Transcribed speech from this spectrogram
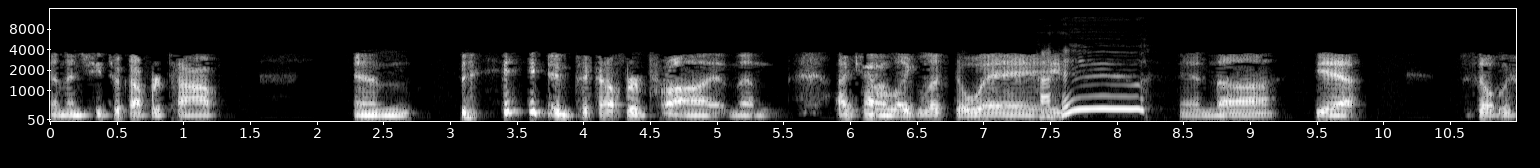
and then she took off her top and and took off her bra and then I kind of like looked away Hoo! and uh yeah so it was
